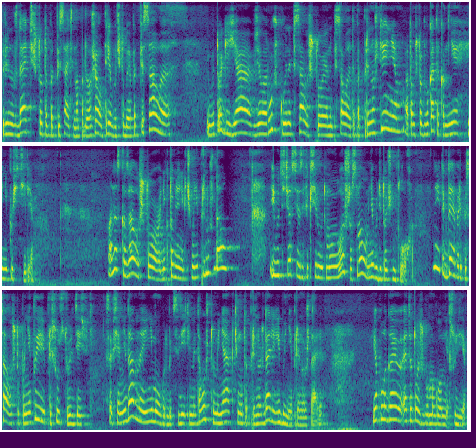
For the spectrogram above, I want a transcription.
принуждать что-то подписать. Она продолжала требовать, чтобы я подписала. И в итоге я взяла ручку и написала, что я написала это под принуждением, о том, что адвоката ко мне и не пустили. Она сказала, что никто меня ни к чему не принуждал, и вот сейчас все зафиксируют мою ложь, а снова мне будет очень плохо. И тогда я приписала, что понятые присутствуют здесь совсем недавно и не могут быть свидетелями того, что меня к чему-то принуждали, либо не принуждали. Я полагаю, это тоже помогло мне в суде.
